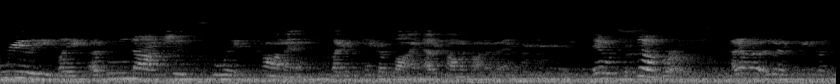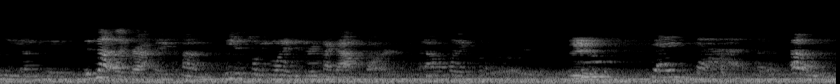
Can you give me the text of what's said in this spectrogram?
really like obnoxious, slick comment, like as a pickup line at a Comic Con event, and it was so gross. I don't know, it was like these like really young kids. It's not like graphic. Um, he just told me he wanted to drink my bath bar, and I was like, who says that? Um,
